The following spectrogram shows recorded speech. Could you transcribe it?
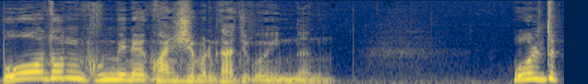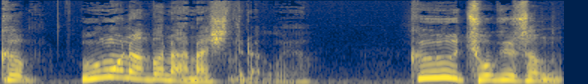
모든 국민의 관심을 가지고 있는 월드컵 응원 한 번 안 하시더라고요. 그 조규성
